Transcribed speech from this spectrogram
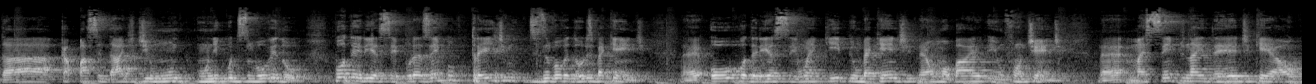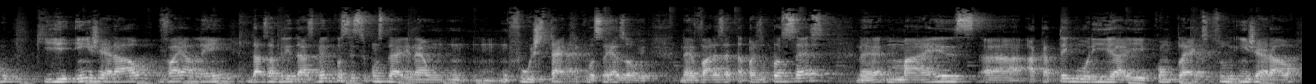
da capacidade de um único desenvolvedor. Poderia ser, por exemplo, três desenvolvedores back-end, né? ou poderia ser uma equipe, um back-end, né? um mobile e um front-end né? mas sempre na ideia de que é algo que, em geral, vai além das habilidades. Mesmo que você se considere né, um, um, um full stack, que você resolve né, várias etapas do processo, né, mas a, a categoria aí complexo, em geral,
